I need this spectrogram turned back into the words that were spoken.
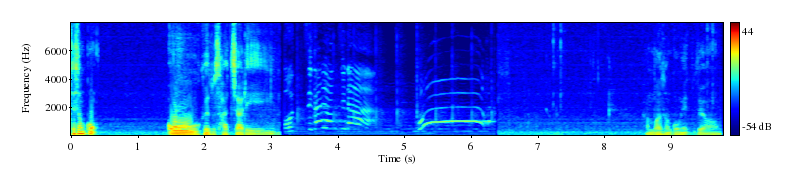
대성공. 오 그래도 4짜리. 멋지다 현진아! 한번 성공했고요.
